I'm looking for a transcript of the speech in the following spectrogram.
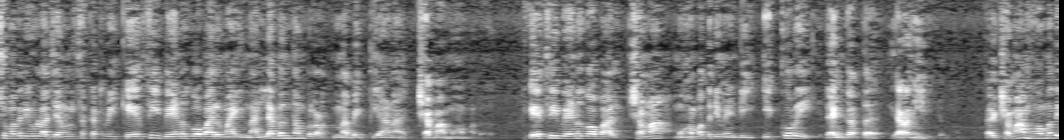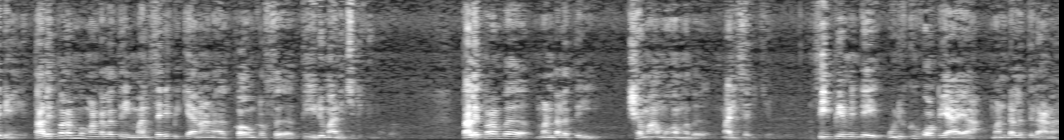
ചുമതലയുള്ള ജനറൽ സെക്രട്ടറി കെ സി വേണുഗോപാലുമായി നല്ല ബന്ധം പുലർത്തുന്ന വ്യക്തിയാണ് ക്ഷമാ മുഹമ്മദ്. കെ സി വേണുഗോപാൽ ക്ഷമ മുഹമ്മദിന് വേണ്ടി ഇക്കുറി രംഗത്ത് ഇറങ്ങിയിരിക്കുന്നു. ക്ഷമ മുഹമ്മദിനെ തളിപ്പറമ്പ് മണ്ഡലത്തിൽ മത്സരിപ്പിക്കാനാണ് കോൺഗ്രസ് തീരുമാനിച്ചിരിക്കുന്നത്. തളിപ്പറമ്പ് മണ്ഡലത്തിൽ ക്ഷമ മുഹമ്മദ് മത്സരിക്കും. സി പി എമ്മിന്റെ ഉരുക്കുകോട്ടയായ മണ്ഡലത്തിലാണ്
